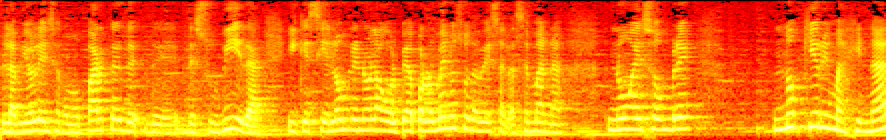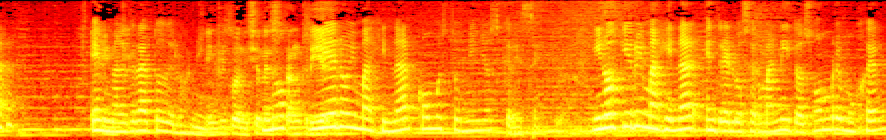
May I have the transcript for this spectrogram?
la violencia como parte de, de- de su vida y que si el hombre no la golpea por lo menos una vez a la semana, no es hombre, no quiero imaginar el ¿En maltrato de los niños. en qué condiciones no están criando? quiero imaginar cómo estos niños crecen. Y no quiero imaginar entre los hermanitos, hombre, mujer,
